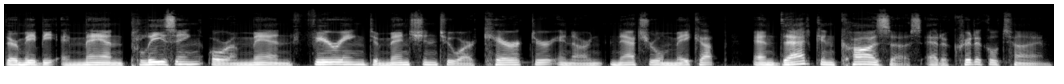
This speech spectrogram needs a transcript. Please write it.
there may be a man pleasing or a man fearing dimension to our character in our natural makeup, and that can cause us at a critical time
